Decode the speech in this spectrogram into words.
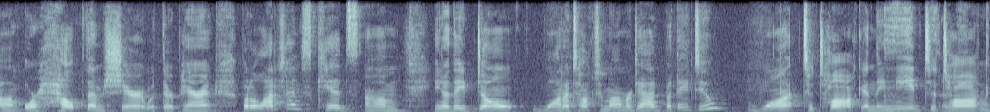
um, or help them share it with their parent. But a lot of times, kids, um, you know, they don't want to talk to mom or dad, but they do want to talk and they need to talk.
